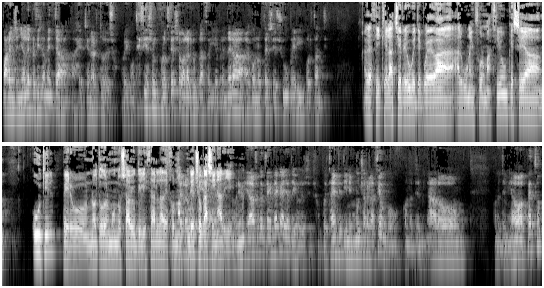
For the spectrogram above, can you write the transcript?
para enseñarles precisamente a, gestionar todo eso. Porque, como te decía, es un proceso a largo plazo y aprender a, conocerse es súper importante. Es decir, que el HRV te puede dar alguna información que sea útil, pero no todo el mundo sabe utilizarla de forma, de hecho casi nadie. La frecuencia cardíaca, ya te digo, supuestamente tiene mucha relación con, determinados con determinados aspectos,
